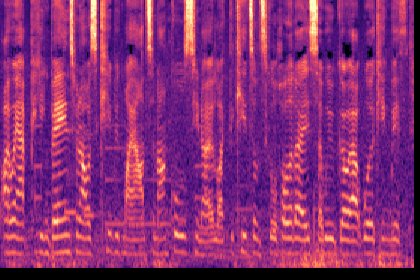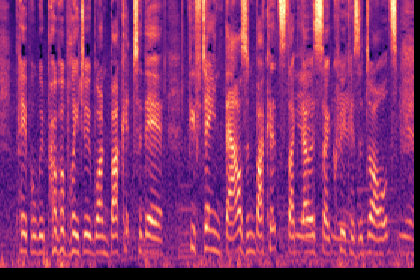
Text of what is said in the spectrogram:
I went out picking beans when I was a kid with my aunts and uncles, you know, like the kids on school holidays. So we would go out working with people. We'd probably do one bucket to their 15,000 buckets. Like Yeah, they were so quick yeah. as adults. Yeah.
